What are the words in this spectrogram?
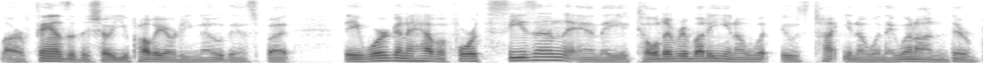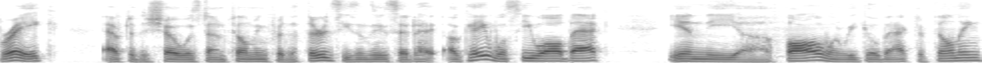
are fans of the show, you probably already know this, but they were going to have a fourth season, and they told everybody, you know, what it was time, you know, when they went on their break after the show was done filming for the third season, they said, hey, okay, we'll see you all back in the uh, fall when we go back to filming.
